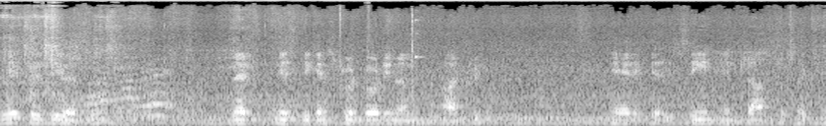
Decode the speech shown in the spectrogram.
this is the vessel that is the gastroduodenal artery. Here it is seen in transverse section.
